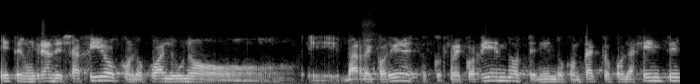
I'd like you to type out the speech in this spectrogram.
este es un gran desafío con lo cual uno eh, va recorriendo, teniendo contacto con la gente,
